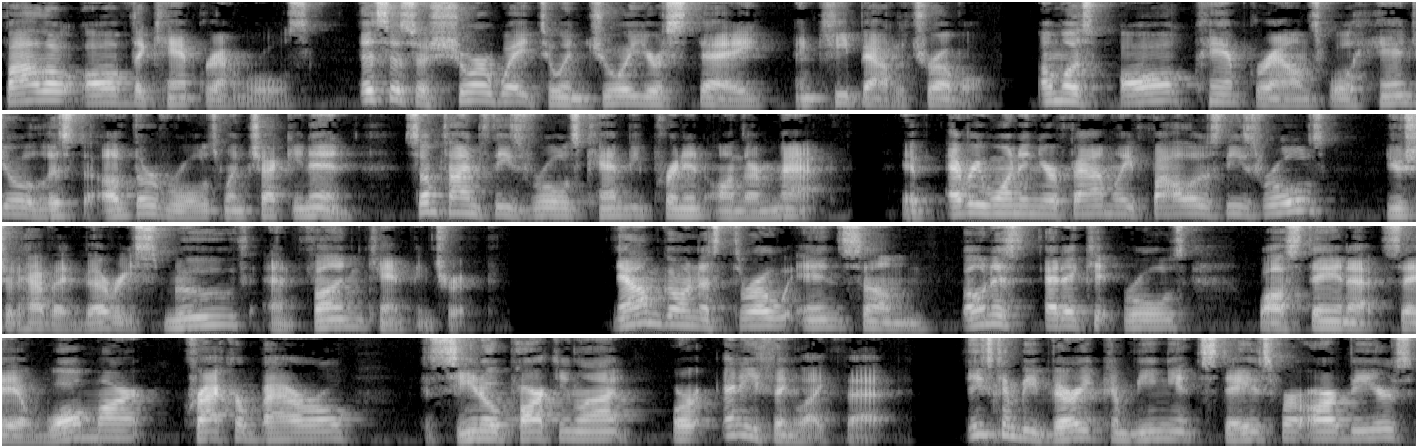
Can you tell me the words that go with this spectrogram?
Follow all of the campground rules. This is a sure way to enjoy your stay and keep out of trouble. Almost all campgrounds will hand you a list of their rules when checking in. Sometimes these rules can be printed on their map. If everyone in your family follows these rules, you should have a very smooth and fun camping trip. Now I'm going to throw in some bonus etiquette rules while staying at, say, a Walmart, Cracker Barrel, casino parking lot, or anything like that. These can be very convenient stays for RVers,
